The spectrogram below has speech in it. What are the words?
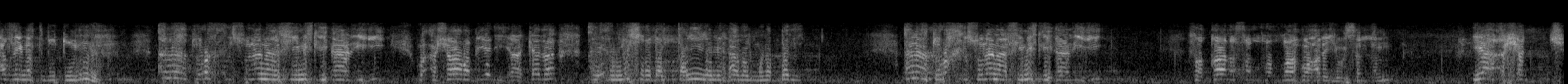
عظمت بطوننا ألا ترخص لنا في مثل هذه؟ وأشار بيده هكذا أي أن نشرب القليل من هذا المنبذ. ألا ترخص لنا في مثل هذه؟ فقال صلى الله عليه وسلم يا أشج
